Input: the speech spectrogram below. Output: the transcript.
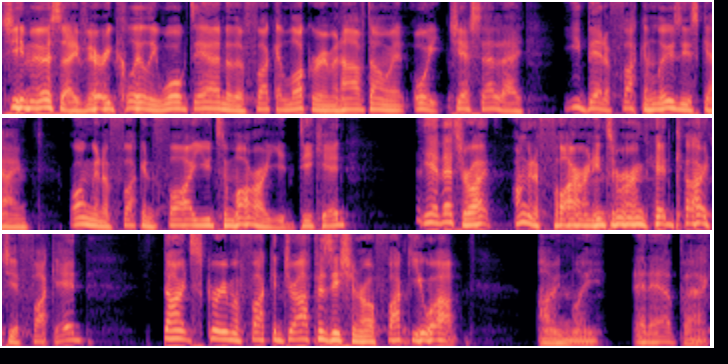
Jim Irsay very clearly walked down to the fucking locker room at halftime and went, Oi, Jeff Saturday, you better fucking lose this game or I'm going to fucking fire you tomorrow, you dickhead. Yeah, that's right. I'm going to fire an interim head coach, you fuckhead. Don't screw my fucking draft position or I'll fuck you up. Only at Outback.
